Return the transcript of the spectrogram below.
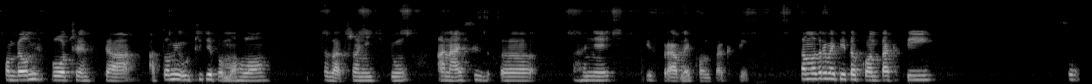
Som veľmi spoločenská a to mi určite pomohlo sa začleniť tu a nájsť si uh, hneď tie správne kontakty. Samozrejme, tieto kontakty sú,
